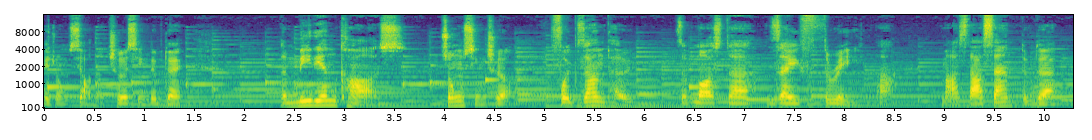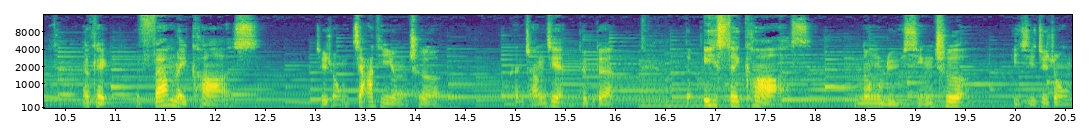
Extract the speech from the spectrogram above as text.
那种小的车型，对不对？The medium cars 中型车。For example, The Mazda Z3 啊，马自达三，对不对？OK，the family cars 这种家庭用车。很常见，对不对？The estate cars，那种旅行车，以及这种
